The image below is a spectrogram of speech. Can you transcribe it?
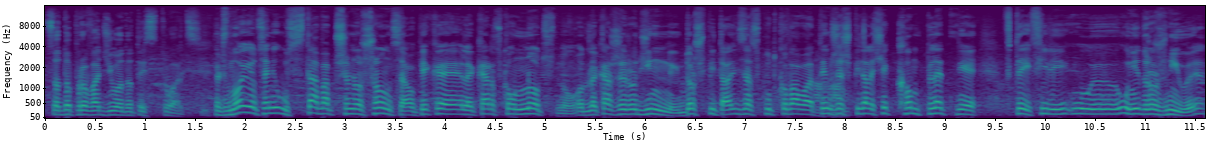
co doprowadziło do tej sytuacji? Znaczy w mojej ocenie ustawa przenosząca opiekę lekarską nocną od lekarzy rodzinnych do szpitali zaskutkowała tym, że szpitale się kompletnie w tej chwili uniedrożniły.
